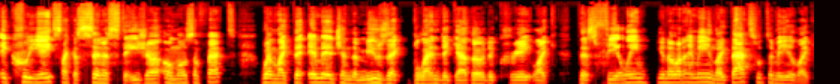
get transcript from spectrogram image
it creates like a synesthesia almost effect when like the image and the music blend together to create like this feeling. You know what I mean? Like that's what to me like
